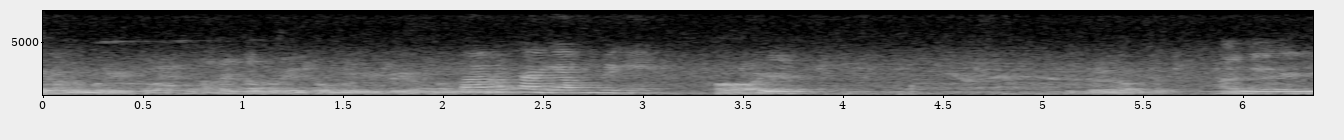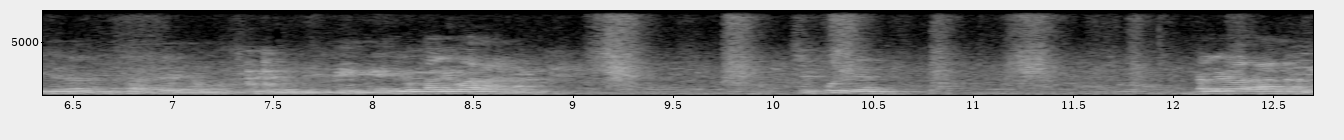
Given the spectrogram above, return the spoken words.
yung ano mo rito. Nakita mo rito, may iba yung ano. mo. Parang lagi akong bingi. Oo, oh, yun. Develop. Ano yung sinabi sa tayo ng mas nabibingay? Yung kaliwa kanan. Sipon yan. Kaliwa kanan.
